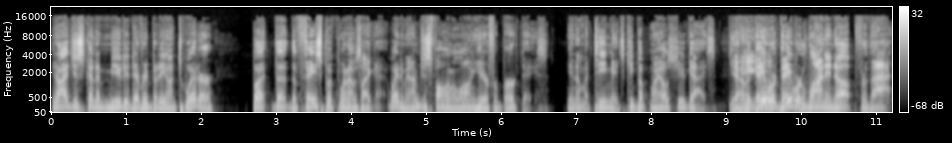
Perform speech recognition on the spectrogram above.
You know, I just kind of muted everybody on Twitter but the the Facebook one, I was like, wait a minute, I'm just following along here for birthdays. You know, my teammates keep up my LSU guys. Yeah, but they go. were they were lining up for that.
